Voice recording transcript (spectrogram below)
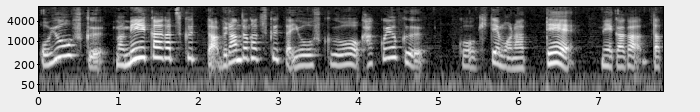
お洋服、まあ、メーカーが作ったブランドが作った洋服をかっこよくこう着てもらってメーカーがだ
